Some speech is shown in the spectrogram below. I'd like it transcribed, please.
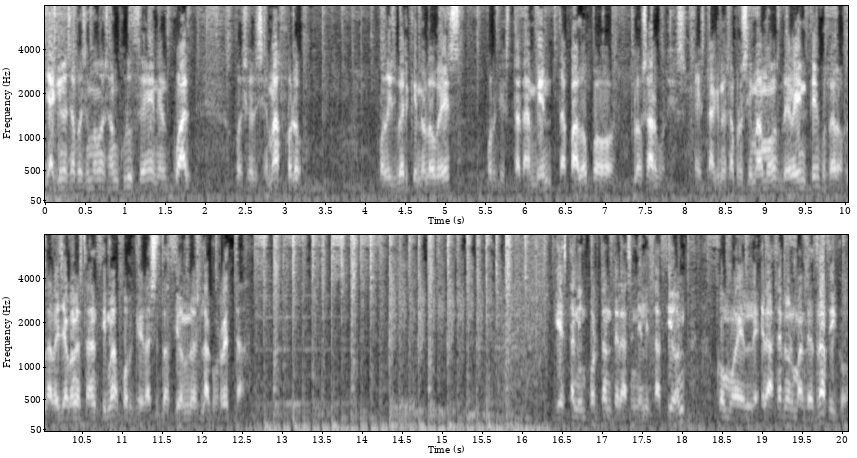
Y aquí nos aproximamos a un cruce en el cual pues el semáforo, podéis ver que no lo ves porque está también tapado por los árboles. Esta que nos aproximamos de 20, pues claro, la ves ya cuando está encima porque la situación no es la correcta. Y es tan importante la señalización como el, el hacer normas de tráfico.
